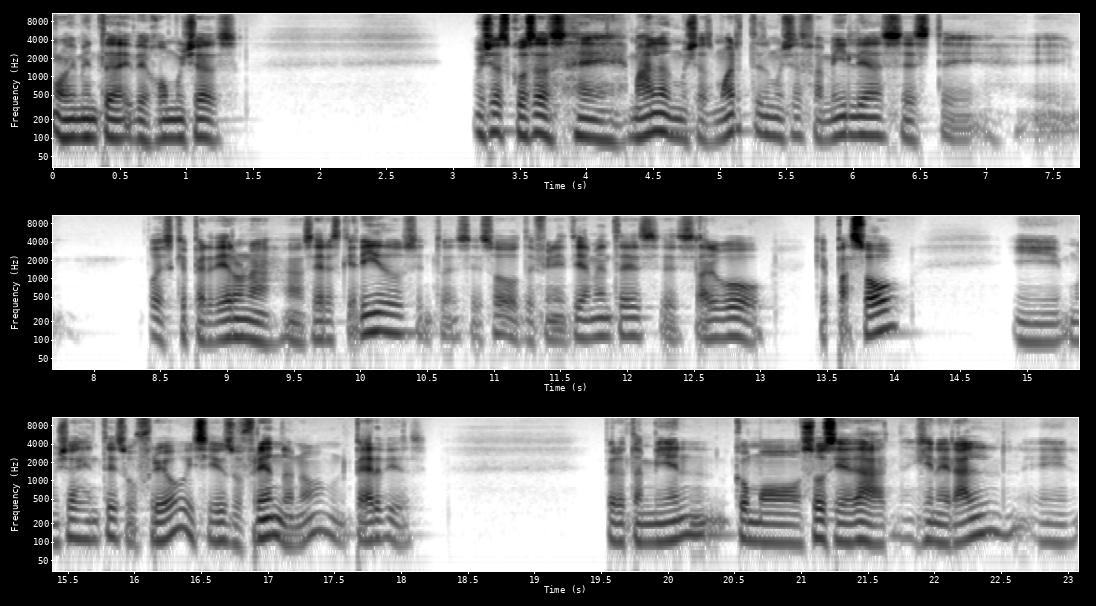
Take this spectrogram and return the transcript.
obviamente dejó muchas muchas cosas eh, malas, muchas muertes, muchas familias, este, eh, pues que perdieron a, seres queridos. Entonces eso definitivamente es, es, algo que pasó y mucha gente sufrió y sigue sufriendo, ¿no? Pérdidas. Pero también como sociedad en general eh,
